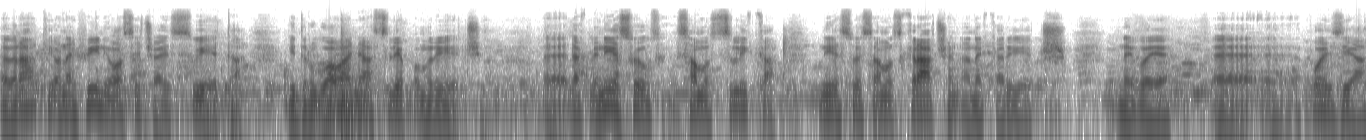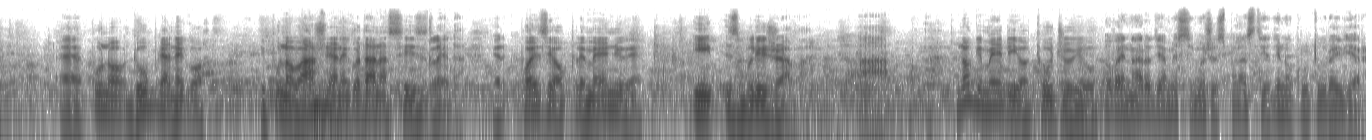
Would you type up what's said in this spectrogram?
vrati onaj fini osjećaj svijeta i drugovanja s lijepom riječi. E, dakle, nije sve samo slika, nije sve samo skraćena neka riječ, nego je e, poezija puno dublja nego i puno važnija nego danas izgleda. Jer poezija oplemenjuje i zbližava. A mnogi mediji otuđuju. Ovaj narod, ja mislim, može spasti jedino kultura i vjera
